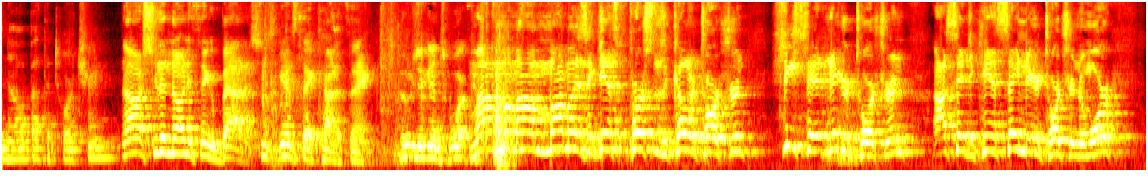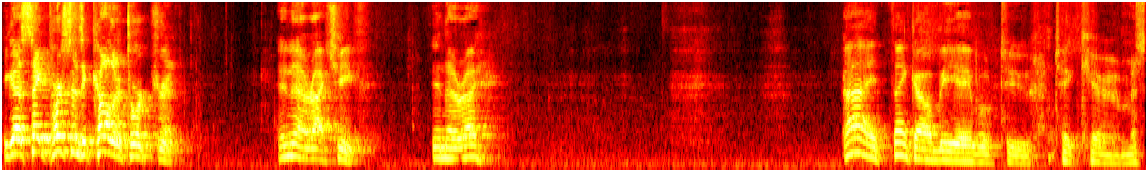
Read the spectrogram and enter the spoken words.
know about the torturing? No, she didn't know anything about it. She's against that kind of thing. Who's against what? My, my, my mama is against persons of color torturing. She said nigger torturing. I said you can't say nigger torturing no more. You gotta say persons of color torturing. Isn't that right, Chief? Isn't that right? I think I'll be able to take care of Miss.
